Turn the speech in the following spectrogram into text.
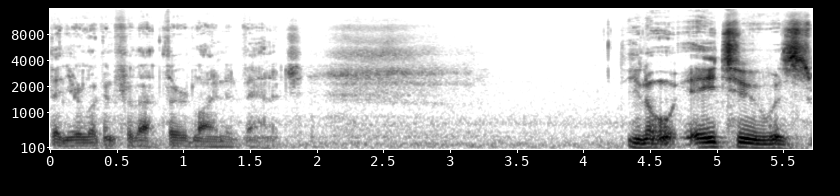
then you're looking for that third line advantage. You know, Eetu was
